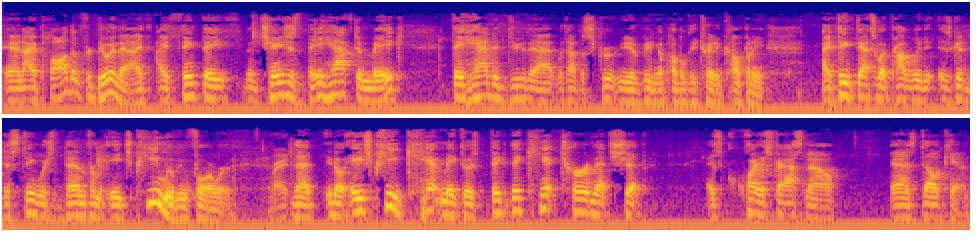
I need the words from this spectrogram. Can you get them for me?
And I applaud them for doing that. I, I think they the changes they have to make, they had to do that without the scrutiny of being a publicly traded company. I think that's what probably is going to distinguish them from HP moving forward. Right. That you know HP can't make those. They they can't turn that ship as quite as fast now as Dell can.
